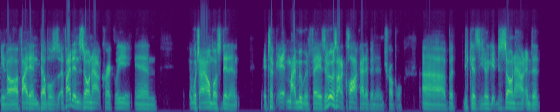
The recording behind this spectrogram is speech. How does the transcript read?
you know if I didn't doubles if I didn't zone out correctly and which I almost didn't it took it, my movement phase. If it was on a clock I'd have been in trouble. Uh but because you know you get to zone out into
